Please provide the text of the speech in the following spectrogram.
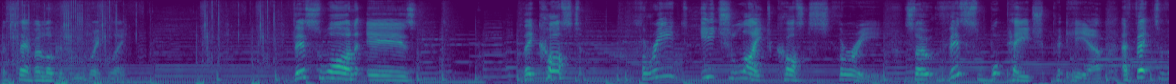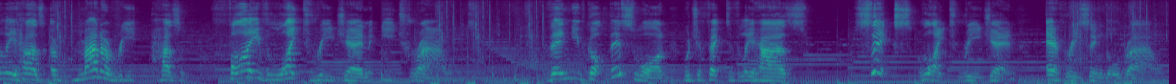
Let's have a look at them quickly. This one is... They cost three... Each light costs three. So this page here effectively has a mana re... has five light regen each round. Then you've got this one, which effectively has six light regen every single round.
